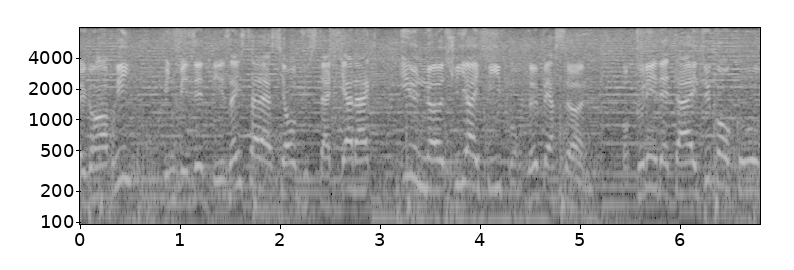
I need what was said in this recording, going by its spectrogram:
Le Grand Prix, une visite des installations du Stade Canac et une loge VIP pour deux personnes. Pour tous les détails du concours,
